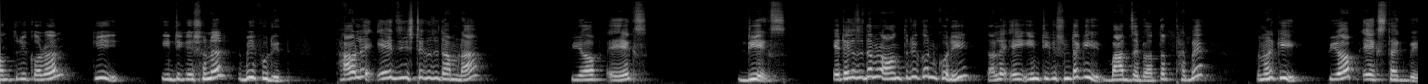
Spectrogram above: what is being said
অন্তরীকরণ কি? ইন্টিগ্রেশনের বিপরীত। তাহলে এই জিনিসটাকে যদি আমরা পি অফ এক্স ডিএক্স এটাকে যদি আমরা অন্তরীকরণ করি, তাহলে এই ইন্টিগ্রেশনটা কি বাদ যাবে? অর্থাৎ থাকবে তোমার কি? পি অফ এক্স থাকবে।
